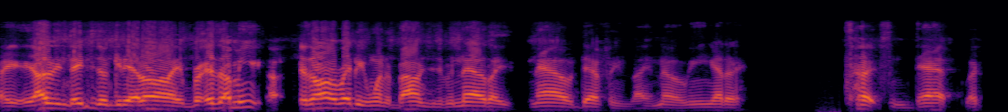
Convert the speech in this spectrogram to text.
Like, I think they just don't get it at all. Like, bro, it's, I mean, it's already one of the boundaries, but now, like, now definitely, like, no, we ain't gotta touch and dap. Like,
